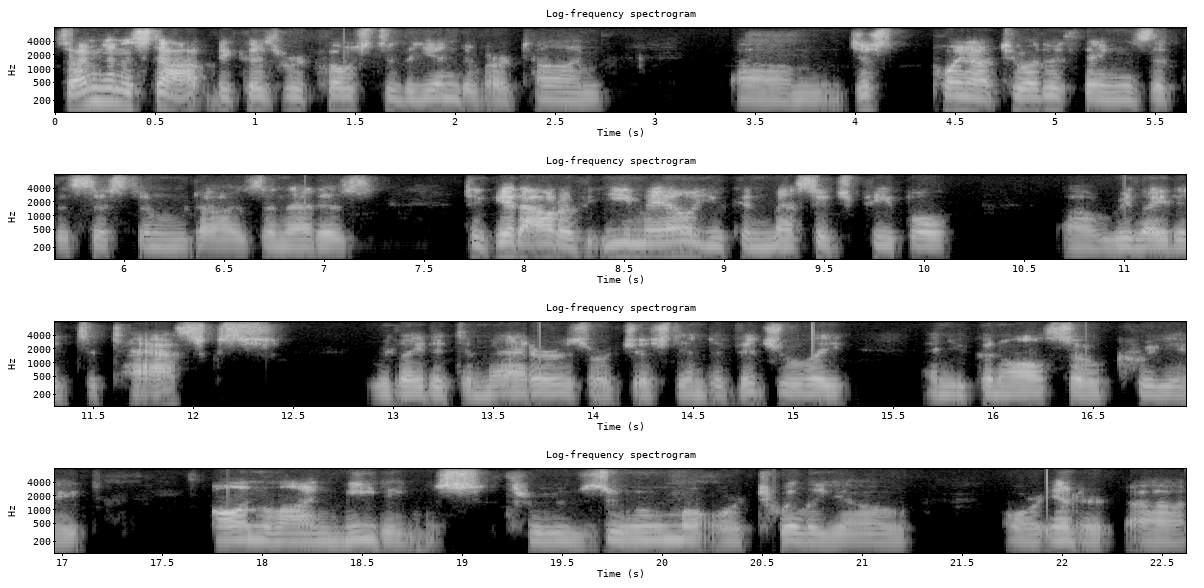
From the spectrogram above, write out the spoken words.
So I'm going to stop because we're close to the end of our time. Um, just point out two other things that the system does, and that is to get out of email, you can message people uh, related to tasks, related to matters, or just individually. And you can also create online meetings through Zoom or Twilio or inter, uh,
